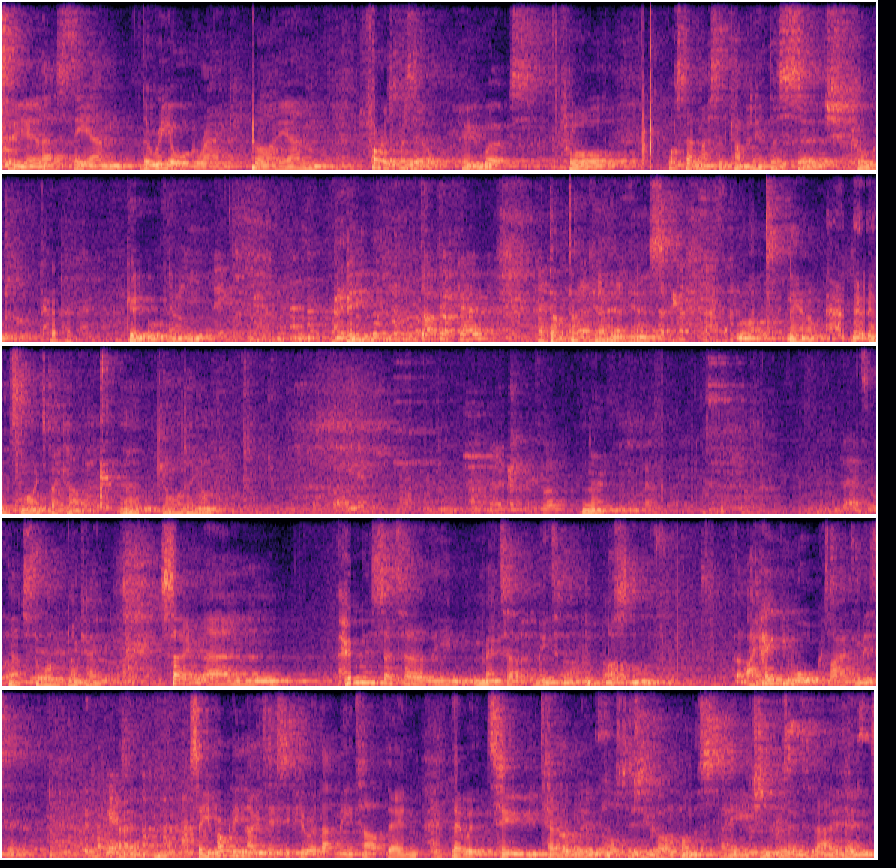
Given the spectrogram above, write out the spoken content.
so yeah, that's the um, the reorg rag by um, Forrest Brazeal, who works for what's that massive company that does search called Google. Thank you. DuckDuckGo. DuckDuckGo, yes. Right now, slides back up. Uh, God, hang on. No. That's the one. That's the one. Okay. So, um, who was at uh, the Meta meetup last month? I hate you all because I had to miss it. Yes. So you probably noticed if you were at that meetup, then there were two terrible imposters who got up on the stage and presented that event.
